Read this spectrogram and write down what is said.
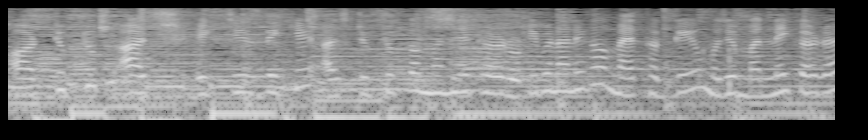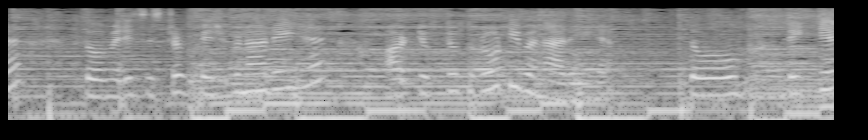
और टुक टुक आज एक चीज़ देखिए, आज टुक टुक का मन है थोड़ा रोटी बनाने का, मैं थक गई हूँ, मुझे मन नहीं कर रहा है तो मेरी सिस्टर फ़िश बना रही है और टुक टुक रोटी बना रही है। तो देखिए,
